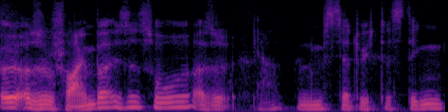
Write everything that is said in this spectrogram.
Äh, Also scheinbar ist es so. Also ja, du nimmst ja durch das Ding,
